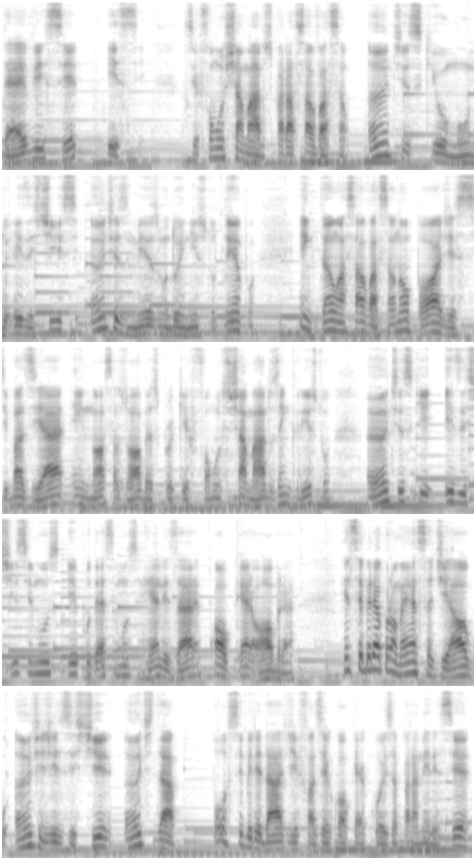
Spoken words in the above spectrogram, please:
deve ser esse. Se fomos chamados para a salvação antes que o mundo existisse, antes mesmo do início do tempo, então a salvação não pode se basear em nossas obras, porque fomos chamados em Cristo antes que existíssemos e pudéssemos realizar qualquer obra. Receber a promessa de algo antes de existir, antes da possibilidade de fazer qualquer coisa para merecer,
